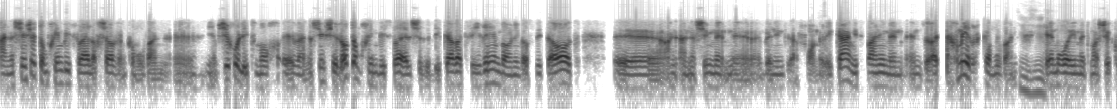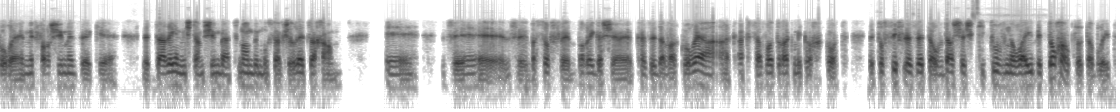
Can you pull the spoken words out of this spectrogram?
האנשים שתומכים בישראל עכשיו הם כמובן אה, ימשיכו לתמוך, אה, ואנשים שלא תומכים בישראל, שזה בעיקר הצעירים באוניברסיטאות, אנשים, בין אם זה אפרו-אמריקאים, היספנים, הם, הם זה רק תחמיר כמובן, mm-hmm. כי הם רואים את מה שקורה, הם מפרשים את זה כ... לצערי הם משתמשים בעצמם במושג של רצח עם. אה, ו, ובסוף, ברגע שכזה דבר קורה, הקצוות רק מתרחקות. ותוסיף לזה את העובדה שיש קיטוב נוראי בתוך ארצות הברית,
